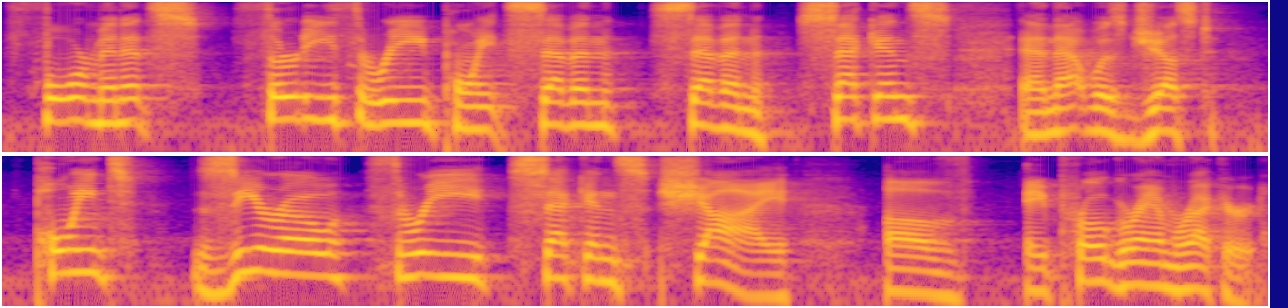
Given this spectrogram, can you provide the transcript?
four minutes, 33.77 seconds, and that was just 0.03 seconds shy of a program record.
